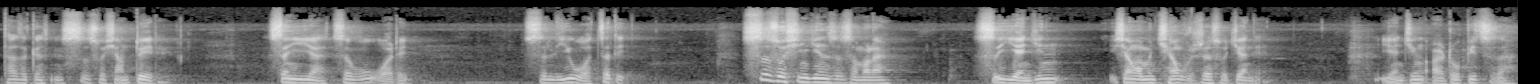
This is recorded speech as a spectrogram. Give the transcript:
它是跟世俗相对的。生意啊，是无我的，是离我这里。世俗心境是什么呢？是眼睛，像我们前五识所见的，眼睛、耳朵、鼻子啊，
